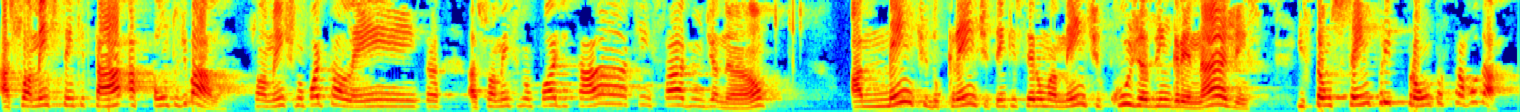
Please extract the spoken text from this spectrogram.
A sua mente tem que estar tá a ponto de bala. Sua mente não pode estar tá lenta, a sua mente não pode estar, tá, quem sabe um dia. Não. A mente do crente tem que ser uma mente cujas engrenagens estão sempre prontas para rodar.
